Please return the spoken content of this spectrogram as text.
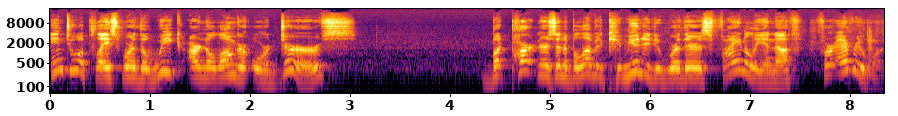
into a place where the weak are no longer hors d'oeuvres, but partners in a beloved community where there is finally enough for everyone.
